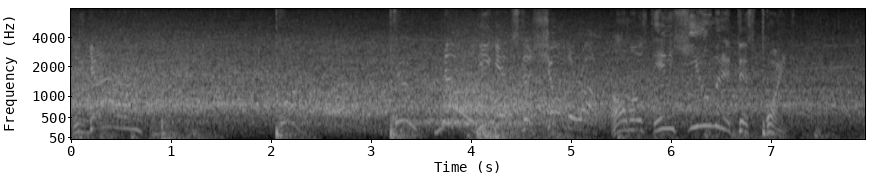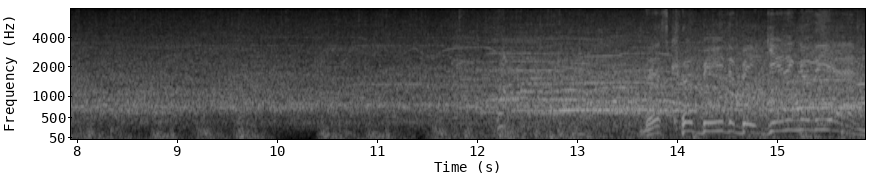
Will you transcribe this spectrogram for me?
He's got him. One, two. No, he gets the shoulder up. Almost inhuman at this point. This could be the beginning of the end.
